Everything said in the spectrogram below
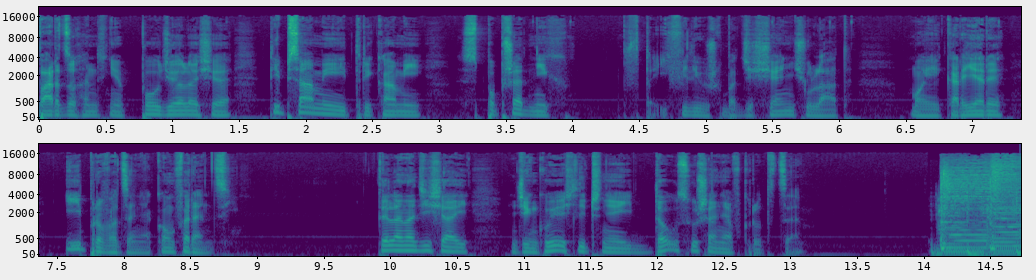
Bardzo chętnie podzielę się tipsami i trikami z poprzednich, w tej chwili już chyba 10 lat mojej kariery i prowadzenia konferencji. Tyle na dzisiaj. Dziękuję ślicznie i do usłyszenia wkrótce. Thank you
